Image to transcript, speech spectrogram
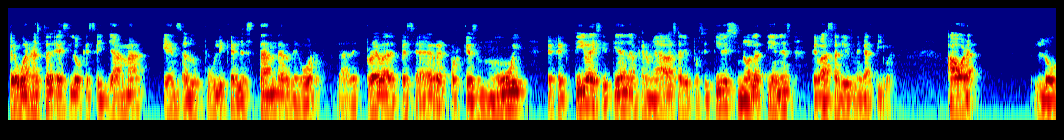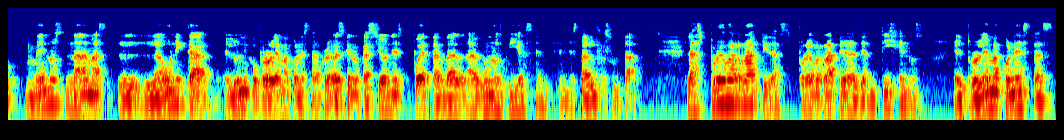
Pero bueno, esto es lo que se llama en salud pública el estándar de oro, la de prueba de PCR, porque es muy efectiva y si tienes la enfermedad va a salir positiva y si no la tienes te va a salir negativa. Ahora, lo menos, nada más, la única, el único problema con esta prueba es que en ocasiones puede tardar algunos días en, en estar el resultado. Las pruebas rápidas, pruebas rápidas de antígenos, el problema con estas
